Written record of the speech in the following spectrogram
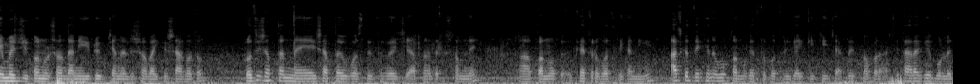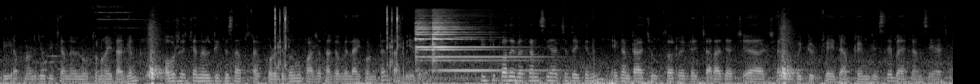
এমএসজি কর্মসন্ধান ইউটিউব চ্যানেলে সবাইকে স্বাগত। প্রতি সপ্তাহ ন্যায় এই সপ্তাহে উপস্থিত হয়েছি আপনাদের সামনে কর্মক্ষেত্র পত্রিকা নিয়ে। আজকে দেখে নেব কর্মক্ষেত্র পত্রিকায় কী কী চাকরির খবর আছে। তার আগে বলে দিই, আপনারা যদি চ্যানেল নতুন হয়ে থাকেন, অবশ্যই চ্যানেলটিকে সাবস্ক্রাইব করে দেবেন, পাশে থাকা বেল আইকনটা দাবিয়ে দেবেন। কী কী পদে ভ্যাকান্সি আছে, দেখে নিন। এখানটা আছে উত্তর রেলের চার হাজার ছিয়ানব্বই ট্রেড অ্যাপ্রেন্টিসে ভ্যাকান্সি আছে।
